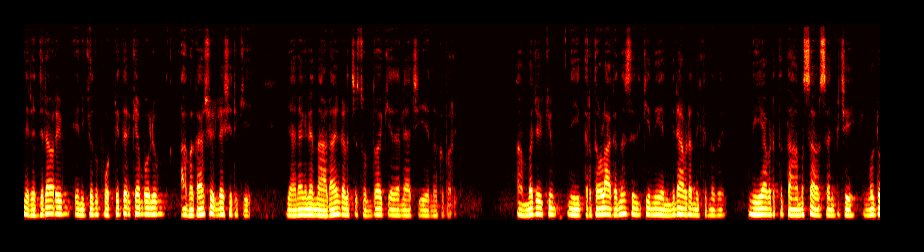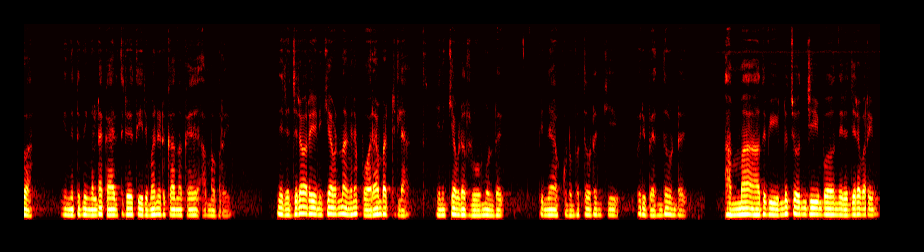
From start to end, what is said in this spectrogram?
നിരഞ്ജന പറയും എനിക്കൊന്ന് പൊട്ടിത്തെറിക്കാൻ പോലും അവകാശമില്ല ശരിക്ക്. ഞാനങ്ങനെ നാടകം കളിച്ച് സ്വന്തമാക്കിയതല്ല ചെയ്യുന്നൊക്കെ പറയും. അമ്മ ചോദിക്കും നീ ഇത്രത്തോളം അകന്ന സ്ഥിതിക്ക് നീ എന്തിനാണ് അവിടെ നിൽക്കുന്നത്? നീ അവിടുത്തെ താമസം അവസാനിപ്പിച്ചേ ഇങ്ങോട്ട് വാ. എന്നിട്ട് നിങ്ങളുടെ കാര്യത്തിൽ തീരുമാനം എടുക്കാമെന്നൊക്കെ അമ്മ പറയും. നിരഞ്ജന പറയും എനിക്ക് അവിടെ നിന്ന് അങ്ങനെ പോരാൻ പറ്റില്ല. എനിക്ക് അവിടെ റൂമുണ്ട്. പിന്നെ ആ കുടുംബത്തോട് എനിക്ക് ഒരു ബന്ധമുണ്ട്. അമ്മ അത് വീണ്ടും ചോദ്യം ചെയ്യുമ്പോൾ നിരഞ്ജന പറയും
